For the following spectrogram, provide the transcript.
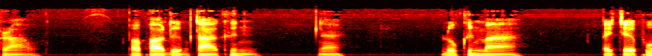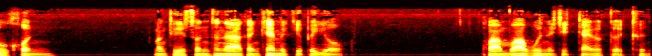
คราว พราะพอลืมตาขึ้นนะ ลุกขึ้นมา ไปเจอผู้คน บางทีสนทนากันแค่ไม่กี่ประโยค ความว้าวุ่นในจิตใจก็เกิดขึ้น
